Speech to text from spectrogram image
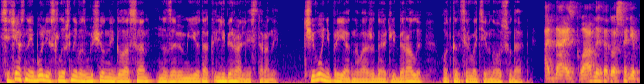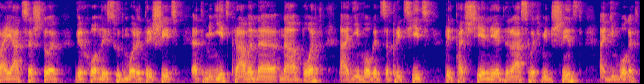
Сейчас наиболее слышны возмущенные голоса, назовем ее так, либеральной стороны. Чего неприятного ожидают либералы от консервативного суда? Одна из главных это то, что они боятся, что Верховный суд может решить отменить право на, на аборт. Они могут запретить предпочтение для расовых меньшинств. Они могут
